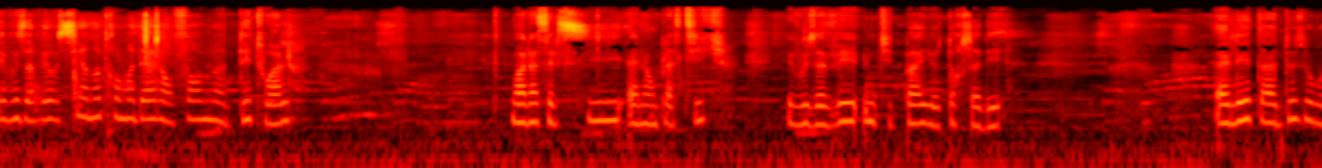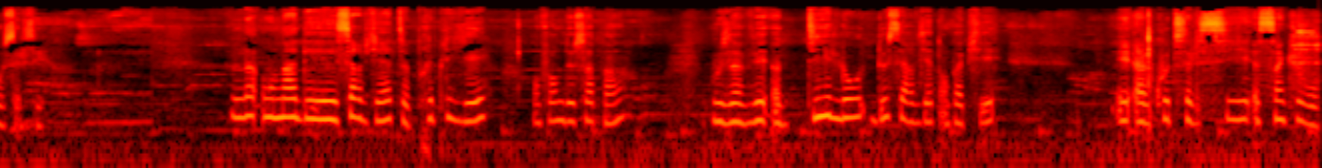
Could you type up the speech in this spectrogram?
Et vous avez aussi un autre modèle en forme d'étoile. Voilà, celle-ci, elle est en plastique. Et vous avez une petite paille torsadée. Elle est à 2 euros celle-ci. Là, on a des serviettes prépliées en forme de sapin. Vous avez 10 lots de serviettes en papier. Et elle coûte celle-ci 5 euros.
